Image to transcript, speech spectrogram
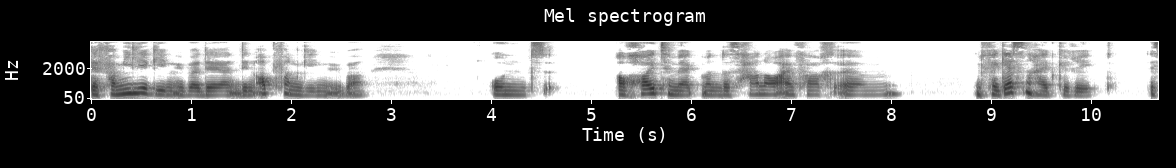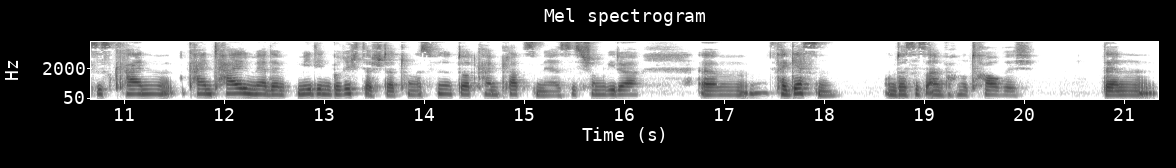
der Familie gegenüber, der, den Opfern gegenüber. Und auch heute merkt man, dass Hanau einfach ähm, in Vergessenheit geregt. Es ist kein, kein Teil mehr der Medienberichterstattung. Es findet dort keinen Platz mehr. Es ist schon wieder ähm, vergessen. Und das ist einfach nur traurig. Denn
